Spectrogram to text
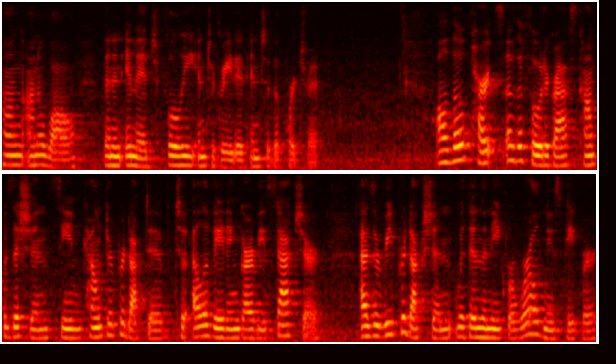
hung on a wall than an image fully integrated into the portrait. Although parts of the photograph's composition seem counterproductive to elevating Garvey's stature, as a reproduction within the Negro World newspaper,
